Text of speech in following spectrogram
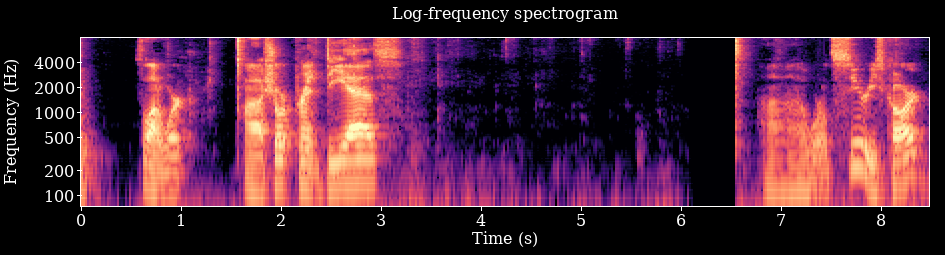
It's a lot of work. Uh, short print Diaz. Uh, World Series card.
